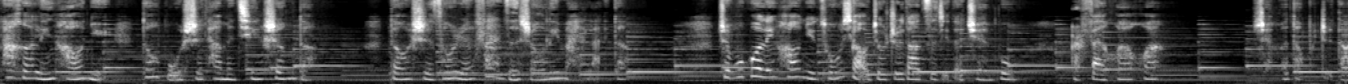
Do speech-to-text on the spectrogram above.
她和林好女都不是他们亲生的，都是从人贩子手里买来的。只不过林好女从小就知道自己的全部，而范花花什么都不知道。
